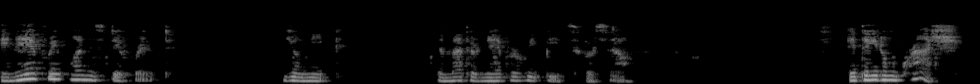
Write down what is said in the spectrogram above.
And everyone is different, unique. The mother never repeats herself. And they don't crash.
